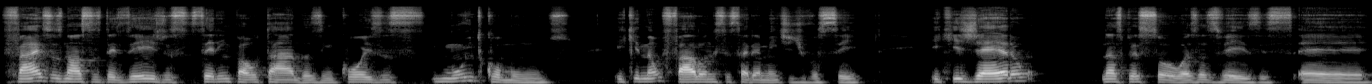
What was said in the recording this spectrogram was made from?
faz os nossos desejos serem pautados em coisas muito comuns e que não falam necessariamente de você e que geram nas pessoas, às vezes, é,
